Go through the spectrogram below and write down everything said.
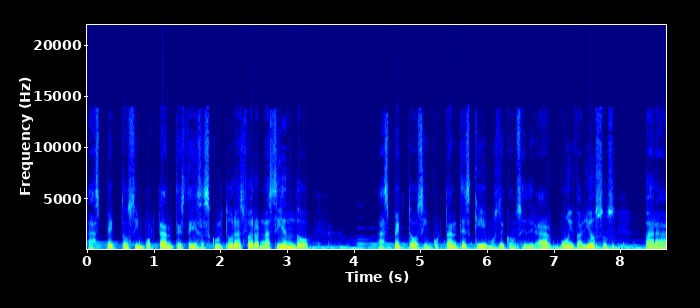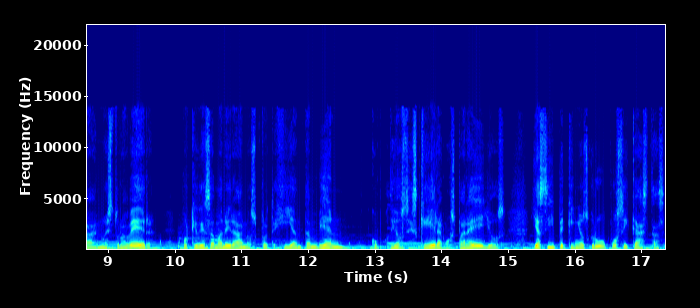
aspectos importantes de esas culturas fueron naciendo. Aspectos importantes que hemos de considerar muy valiosos para nuestro haber, porque de esa manera nos protegían también como dioses que éramos para ellos, y así pequeños grupos y castas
